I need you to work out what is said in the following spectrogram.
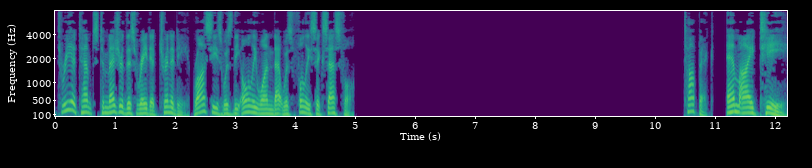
three attempts to measure this rate at Trinity, Rossi's was the only one that was fully successful. Topic MIT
